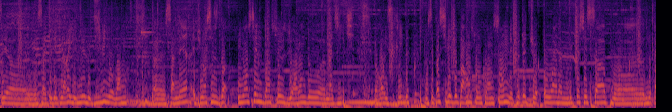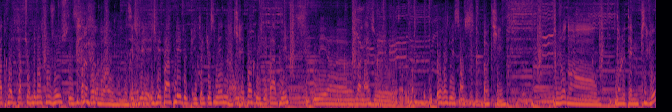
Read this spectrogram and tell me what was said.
c'est, euh, ça a été déclaré, il est né le 18 novembre. Euh, sa mère est une ancienne, une ancienne danseuse du Orlando euh, Magic, Royce Reed. On ne sait pas si les deux parents sont encore ensemble, mais peut-être que Howard a voulu cacher ça pour euh, ne pas trop être perturbé dans son jeu. Je sais pas trop. Je l'ai- je l'ai pas appelé depuis quelques semaines, Ok. on est potes mais je l'ai pas appelé. Mais voilà, heureuse naissance. Ok. Toujours dans, dans le thème pivot,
